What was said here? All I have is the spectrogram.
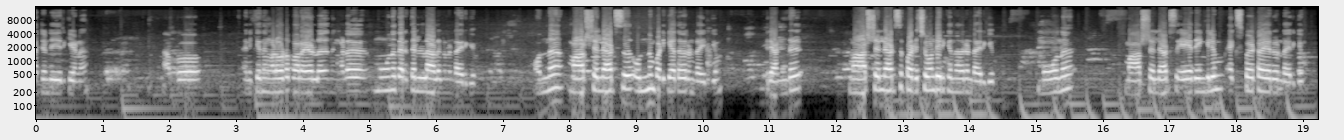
അറ്റൻഡ് ചെയ്തിരിക്കുകയാണ് അപ്പോൾ എനിക്ക് നിങ്ങളോട് പറയാനുള്ളത് നിങ്ങൾ മൂന്ന് തരത്തിലുള്ള ആളുകളുണ്ടായിരിക്കും. ഒന്ന് മാർഷൽ ആർട്സ് ഒന്നും പഠിക്കാത്തവരുണ്ടായിരിക്കും. രണ്ട് മാർഷൽ ആർട്സ് പഠിച്ചുകൊണ്ടിരിക്കുന്നവരുണ്ടായിരിക്കും. മൂന്ന് മാർഷൽ ആർട്സ് ഏതെങ്കിലും എക്സ്പേർട്ട് ആയവരുണ്ടായിരിക്കും.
